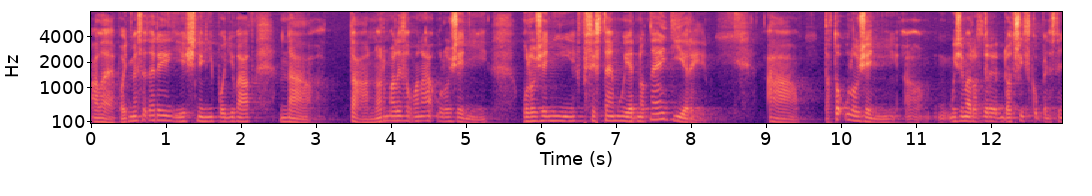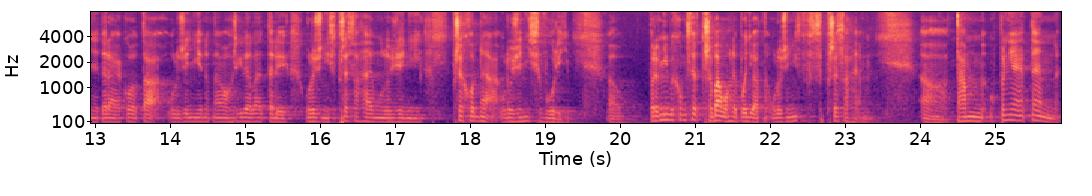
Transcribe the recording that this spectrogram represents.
ale pojďme se tedy již nyní podívat na ta normalizovaná uložení, uložení v systému jednotné díry. A tato uložení můžeme rozdělit do tří skupin, stejně teda jako ta uložení jednotného hřídele, tedy uložení s přesahem, uložení přechodné a uložení s vůlí. První bychom se třeba mohli podívat na uložení s přesahem. Tam úplně ten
